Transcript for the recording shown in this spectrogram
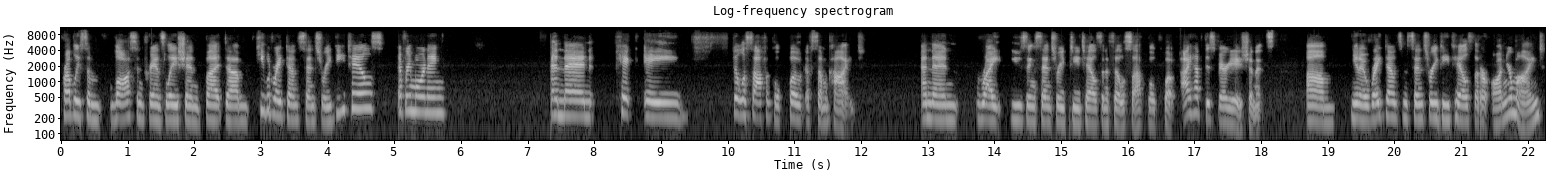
probably some loss in translation but um, he would write down sensory details every morning and then pick a philosophical quote of some kind and then write using sensory details and a philosophical quote. I have this variation. It's um, you know write down some sensory details that are on your mind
